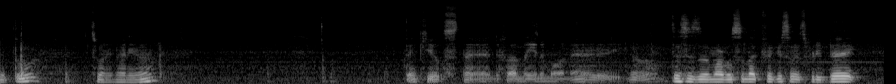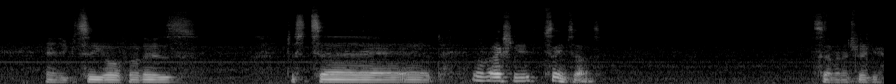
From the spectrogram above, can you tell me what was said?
Ultimate Thor, 2099. I think he'll stand if I lean him on there. There you go. This is a Marvel Select figure, so it's pretty big. As you can see, all father is just tad. Well, actually, same size. Seven inch figure.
